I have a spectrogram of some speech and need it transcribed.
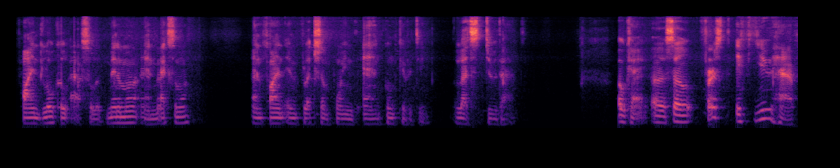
Find local absolute minima and maxima. And find inflection point and concavity. Let's do that. Okay, uh, so first, if you have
